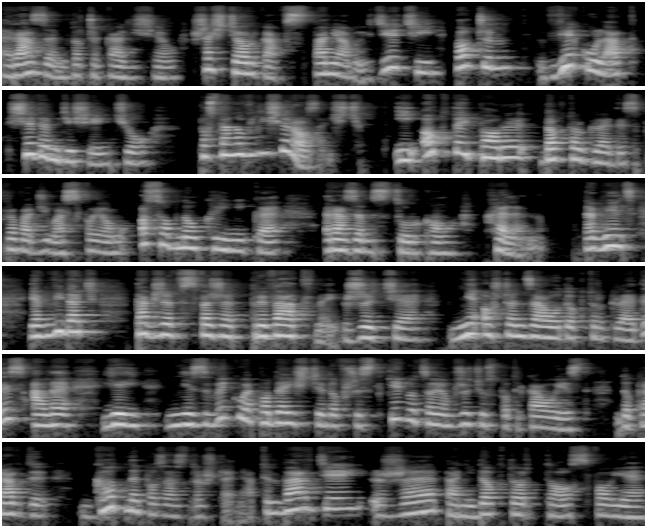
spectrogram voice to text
Razem doczekali się sześciorga wspaniałych dzieci, po czym w wieku lat 70 postanowili się rozejść. I od tej pory dr Gladys prowadziła swoją osobną klinikę razem z córką Heleną. Tak więc, jak widać, także w sferze prywatnej życie nie oszczędzało dr Gladys, ale jej niezwykłe podejście do wszystkiego, co ją w życiu spotykało, jest doprawdy godne pozazdroszczenia. Tym bardziej, że pani doktor to swoje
